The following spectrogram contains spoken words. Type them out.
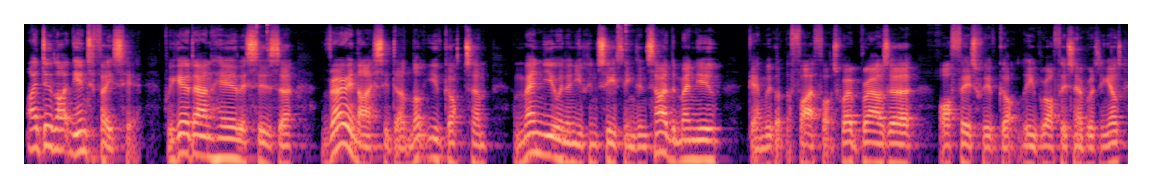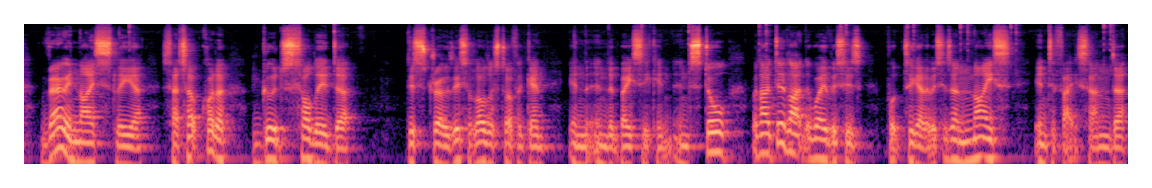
I do like the interface here. If we go down here, this is uh, very nicely done. Look, you've got um, a menu, and then you can see things inside the menu. Again, we've got the Firefox web browser, Office, we've got LibreOffice and everything else. Very nicely uh, set up, quite a good solid uh, distro. This, a lot of stuff again in, in the basic in, install, but I do like the way this is put together. This is a nice interface and uh,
